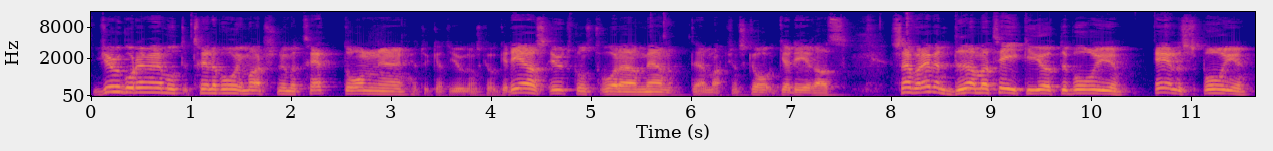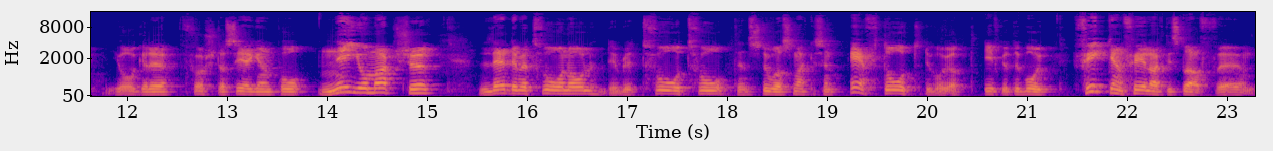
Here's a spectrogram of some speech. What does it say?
Djurgården är med mot Trelleborg, match nummer 13. Eh, jag tycker att Djurgården ska garderas. Utgångstvå där, men den matchen ska garderas. Sen var det även dramatik i Göteborg. Elfsborg jagade första segern på nio matcher. Ledde med 2-0. Det blev 2-2. Den stora snackisen efteråt, det var ju att IFK Göteborg fick en felaktig straff. Fällingen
